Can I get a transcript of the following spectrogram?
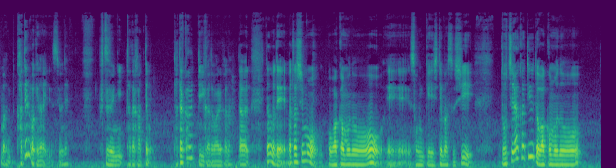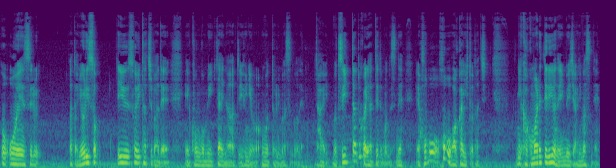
まあ勝てるわけないですよね。普通に戦っても。戦うってい言い方はあれかな。だからなので、私も若者を、えー、尊敬してますし、どちらかというと若者を応援する、あと寄り添うっていう、そういう立場で、今後も行きたいなというふうには思っておりますので、はい。まあ、ツイッターとかやっててもですね、ほぼ、ほぼ若い人たちに囲まれてるようなイメージありますね。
